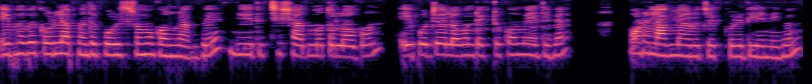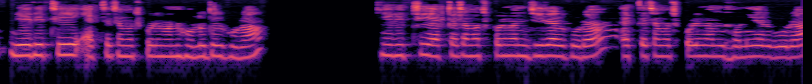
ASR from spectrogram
এইভাবে করলে আপনাদের পরিশ্রমও কম লাগবে। দিয়ে দিচ্ছি স্বাদ মতো লবণ। এই পর্যায়ে লবণটা একটু কমিয়ে দিবেন। পরে লাগলে আরও চেক করে দিয়ে নেবেন। দিয়ে দিচ্ছি এক চা চামচ পরিমাণ হলুদের গুঁড়া। দিয়ে দিচ্ছি এক চা চামচ পরিমাণ জিরার গুঁড়া, এক চা চামচ পরিমাণ ধনিয়ার গুঁড়া।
